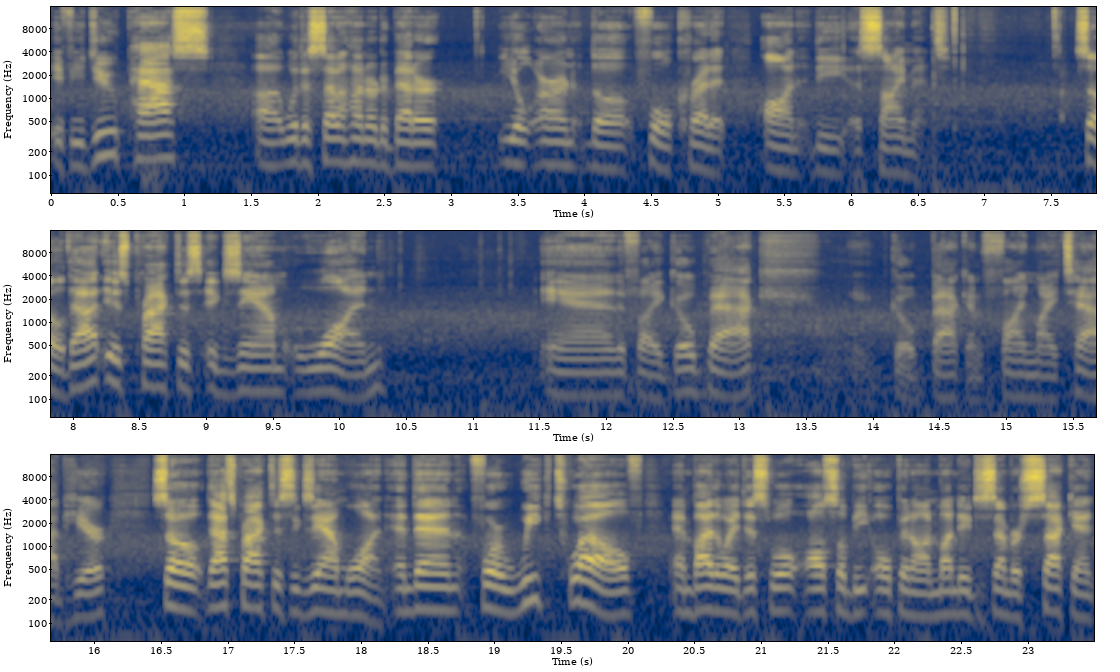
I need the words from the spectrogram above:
if you do pass uh, with a 700 or better you'll earn the full credit on the assignment. So that is practice exam one and if I go back, go back and find my tab here. So that's practice exam one. And then for week 12, and by the way, this will also be open on Monday, December 2nd,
